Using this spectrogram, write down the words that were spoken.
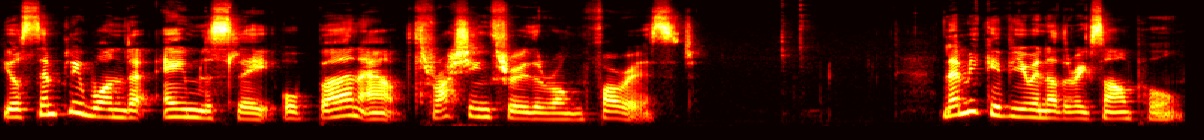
you'll simply wander aimlessly or burn out thrashing through the wrong forest. Let me give you another example.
